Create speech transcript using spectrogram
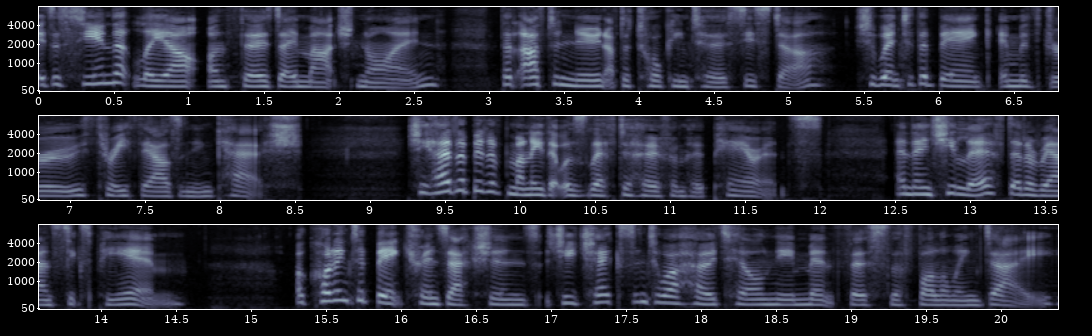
it's assumed that Leah, on Thursday, March 9, that afternoon after talking to her sister, she went to the bank and withdrew 3000 in cash. She had a bit of money that was left to her from her parents, and then she left at around 6 pm. According to bank transactions, she checks into a hotel near Memphis the following day.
